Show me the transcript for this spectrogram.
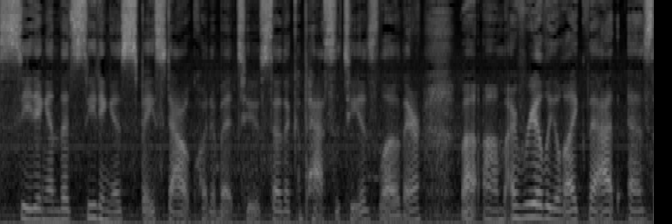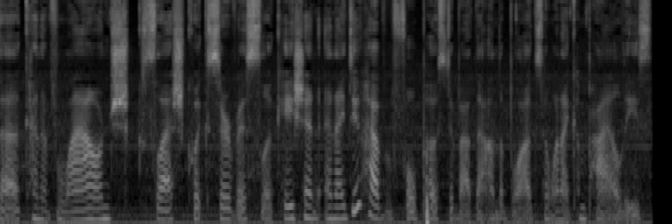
seating, and the seating is spaced out quite a bit too, so the capacity is low there. But um, I really like that as a kind of lounge slash quick service location, and I do have a full post about that on the blog. So when I compile these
